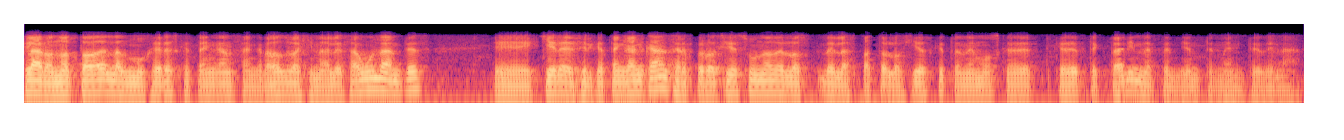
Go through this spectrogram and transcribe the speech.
Claro, no todas las mujeres que tengan sangrados vaginales abundantes eh, quiere decir que tengan cáncer, pero sí es una de, los, de las patologías que tenemos que, detectar independientemente de la,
